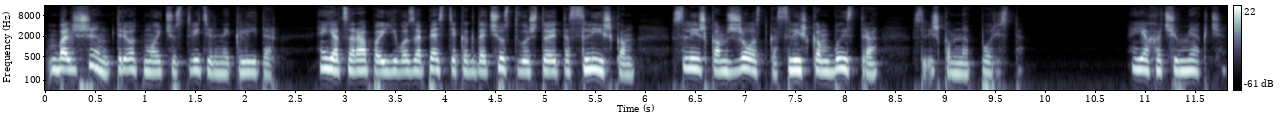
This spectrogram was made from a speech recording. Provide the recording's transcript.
Большим трет мой чувствительный клитор. Я царапаю его запястье, когда чувствую, что это слишком, слишком жестко, слишком быстро, слишком напористо. Я хочу мягче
